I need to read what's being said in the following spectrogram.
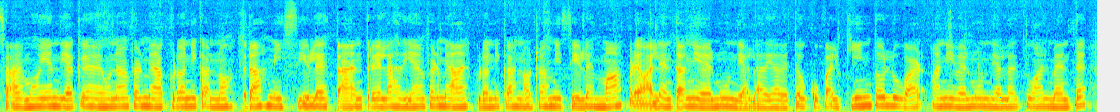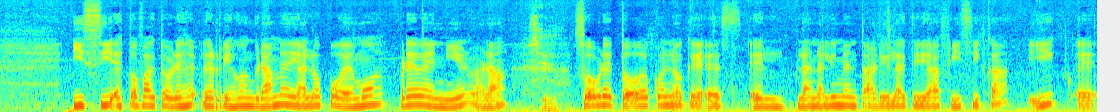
sabemos hoy en día que es una enfermedad crónica no transmisible, está entre las 10 enfermedades crónicas no transmisibles más prevalentes a nivel mundial. La diabetes ocupa el quinto lugar a nivel mundial actualmente y si estos factores de riesgo en gran medida los podemos prevenir, ¿verdad? Sí. Sobre todo con lo que es el plan alimentario y la actividad física y eh,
